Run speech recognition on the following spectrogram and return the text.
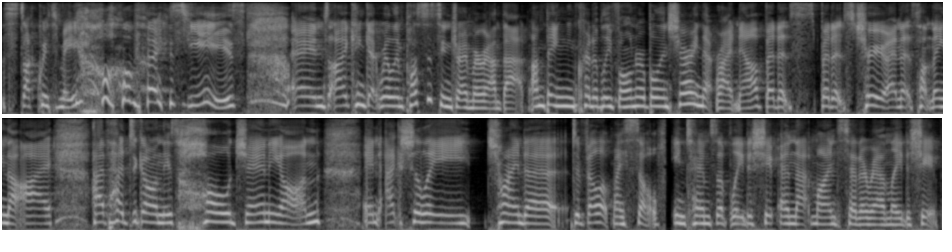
stuck with me all those years. And I can get real imposter syndrome around that. I'm being incredibly vulnerable and sharing that right now, but it's but it's true and it's something that I have had to go on this whole journey on and actually trying to develop myself in terms of leadership and that mindset around leadership.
